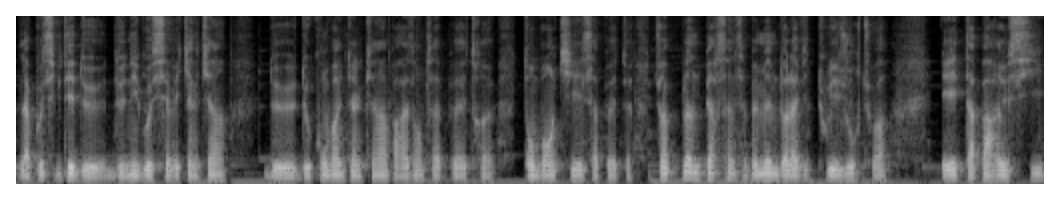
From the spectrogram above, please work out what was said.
la possibilité de, de négocier avec quelqu'un, de, convaincre quelqu'un. Par exemple, ça peut être euh, ton banquier, ça peut être, tu vois, plein de personnes. Ça peut même dans la vie de tous les jours, tu vois. Et t'as pas réussi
